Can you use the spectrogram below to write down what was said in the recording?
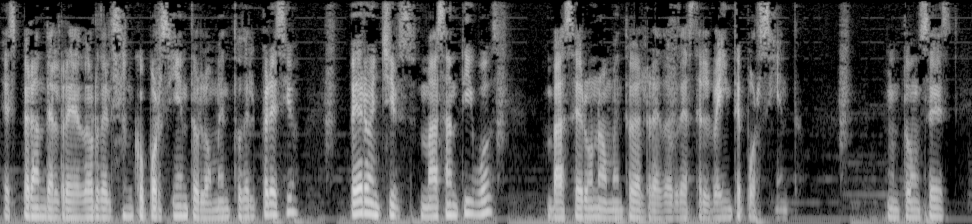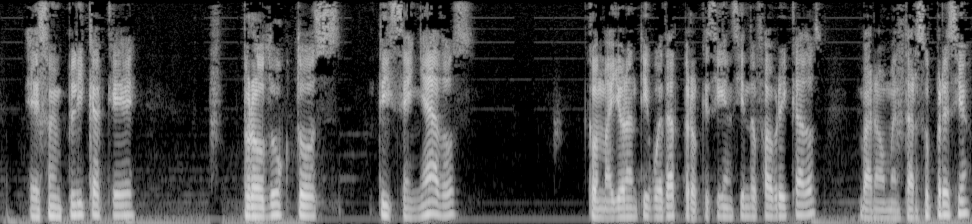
esperan de alrededor del 5% el aumento del precio, pero en chips más antiguos va a ser un aumento de alrededor de hasta el 20%. Entonces, eso implica que productos diseñados con mayor antigüedad pero que siguen siendo fabricados van a aumentar su precio.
